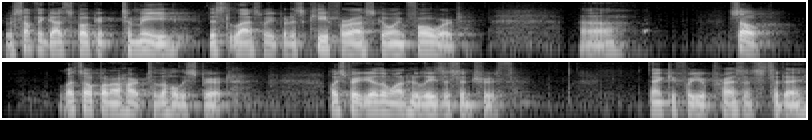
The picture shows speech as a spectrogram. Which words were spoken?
it was something God spoke to me this last week, but it's key for us going forward. Uh, so, let's open our heart to the Holy Spirit. Holy Spirit, you're the one who leads us in truth. Thank you for your presence today.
